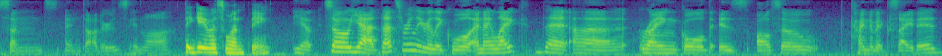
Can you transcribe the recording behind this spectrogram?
sons and daughters in law. they gave us one thing. Yep. So yeah, that's really really cool, and I like that uh, Ryan Gold is also kind of excited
